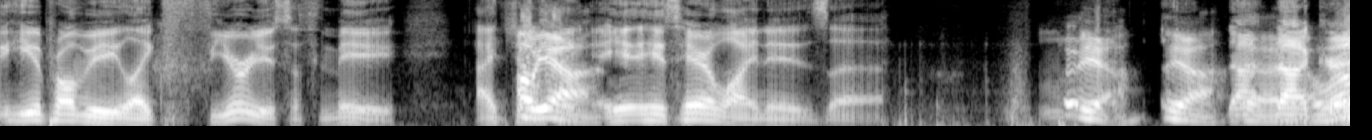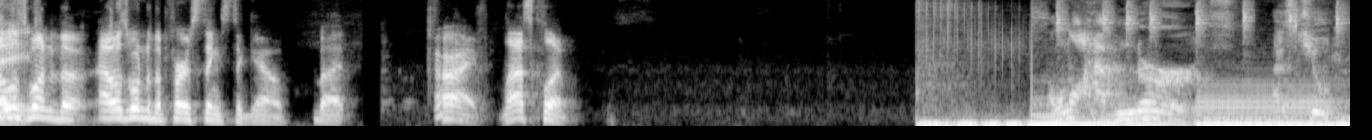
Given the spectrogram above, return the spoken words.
he he would probably be like furious with me. I just, Oh, yeah. think- his hairline is uh Yeah, yeah. Not- yeah, not yeah. Well, that was one of the that was one of the first things to go. But all right, last clip. I will not have nerds as children.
